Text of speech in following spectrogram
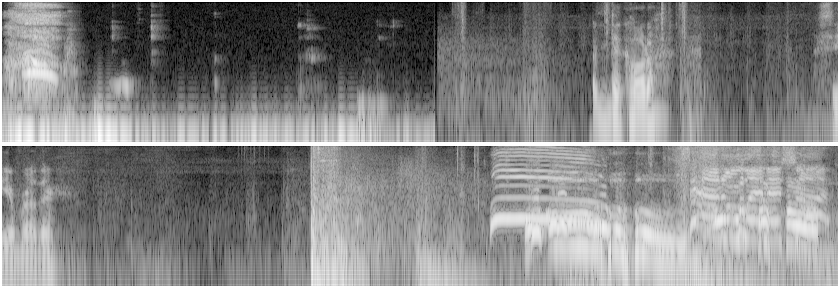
Dakota. I see your brother. Oh. Saddle Renaissance!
